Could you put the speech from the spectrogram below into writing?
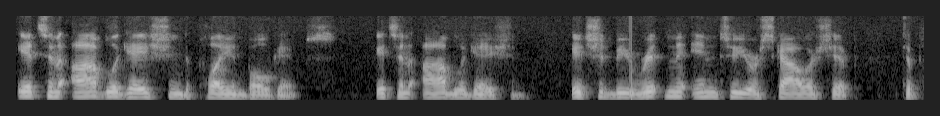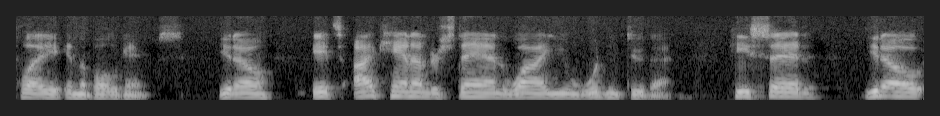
it's an obligation to play in bowl games. It's an obligation. It should be written into your scholarship to play in the bowl games. You know, it's I can't understand why you wouldn't do that. He said, you know,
